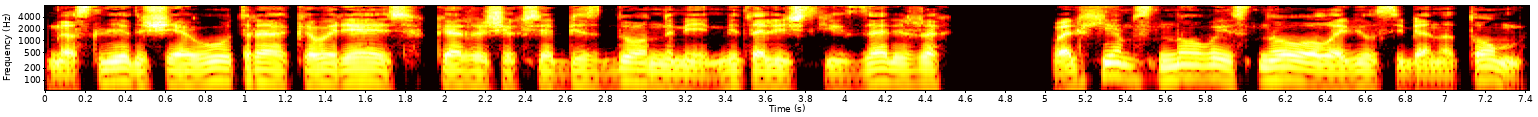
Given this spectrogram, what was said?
На следующее утро, ковыряясь в кажущихся бездонными металлических залежах, Вальхем снова и снова ловил себя на том,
